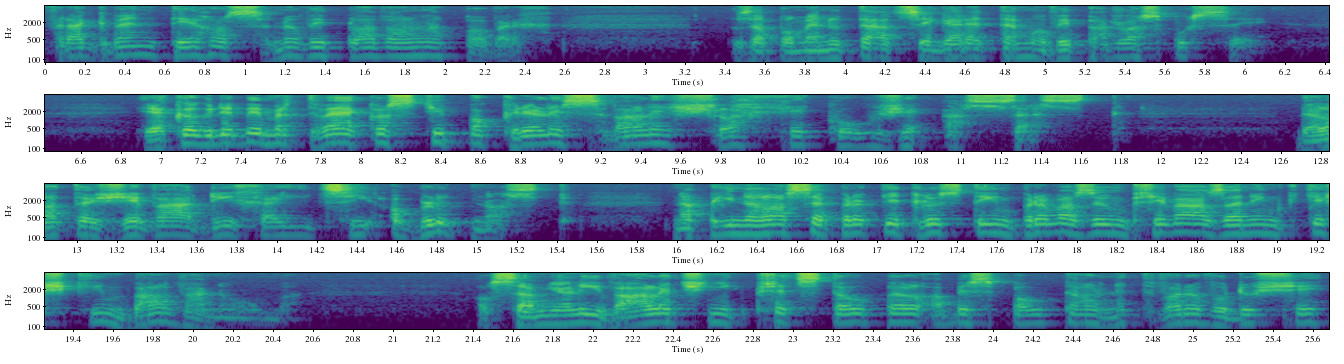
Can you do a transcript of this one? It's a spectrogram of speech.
Fragment jeho snu vyplaval na povrch. Zapomenutá cigareta mu vypadla z pusy. Jako kdyby mrtvé kosti pokryly svaly, šlachy, kůže a srst. Byla to živá dýchající obludnost – Napínala se proti tlustým provazům přivázaným k těžkým balvanům. Osamělý válečník předstoupil, aby spoutal netvorovu duši,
